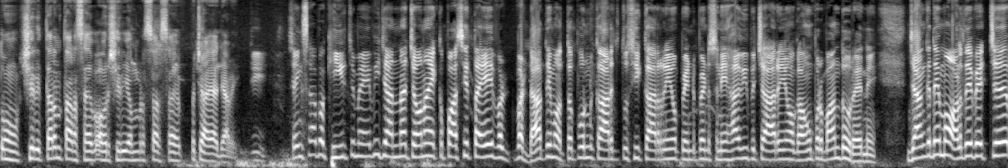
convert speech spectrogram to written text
ਤੋਂ ਸ਼੍ਰੀ ਤਰਨਤਾਰਨ ਸਾਹਿਬ ਔਰ ਸ਼੍ਰੀ ਅੰਮ੍ਰਿਤਸਰ ਸਾਹਿਬ ਪਹੁੰਚਾਇਆ ਜਾਵੇ। ਜੀ। ਸਿੰਘ ਸਾਹਿਬ, ਅਖੀਰ 'ਚ ਮੈਂ ਇਹ ਵੀ ਜਾਨਣਾ ਚਾਹੁੰਦਾ, ਇੱਕ ਪਾਸੇ ਤਾਂ ਇਹ ਵੱਡਾ ਤੇ ਮਹੱਤਵਪੂਰਨ ਕਾਰਜ ਤੁਸੀਂ ਕਰ ਰਹੇ ਹੋ, ਪਿੰਡ-ਪਿੰਡ ਸੁਨੇਹਾ ਵੀ ਪਹੁੰਚਾ ਰਹੇ ਹੋ ਅਗਾਊਂ ਪ੍ਰਬੰਧ ਹੋ ਰਹੇ ਨੇ। ਜੰਗ ਦੇ ਮਾਹੌਲ ਦੇ ਵਿੱਚ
